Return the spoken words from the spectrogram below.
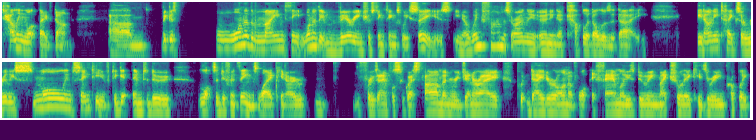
telling what they've done. Um, because one of the main thing, one of the very interesting things we see is, you know, when farmers are only earning a couple of dollars a day, it only takes a really small incentive to get them to do lots of different things, like you know, for example, sequester carbon, regenerate, put data on of what their family is doing, make sure their kids are eating properly.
